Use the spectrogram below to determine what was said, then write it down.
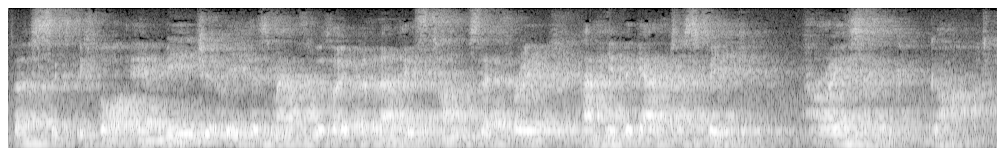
Verse 64 Immediately his mouth was opened and his tongue set free, and he began to speak, praising God.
